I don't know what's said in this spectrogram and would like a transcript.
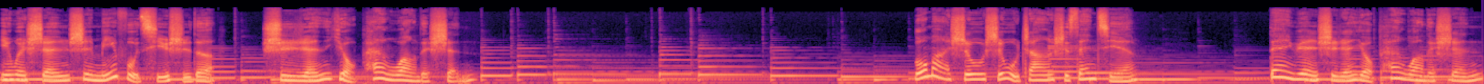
因为神是名副其实的使人有盼望的神。罗马书十五章十三节：但愿使人有盼望的神，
